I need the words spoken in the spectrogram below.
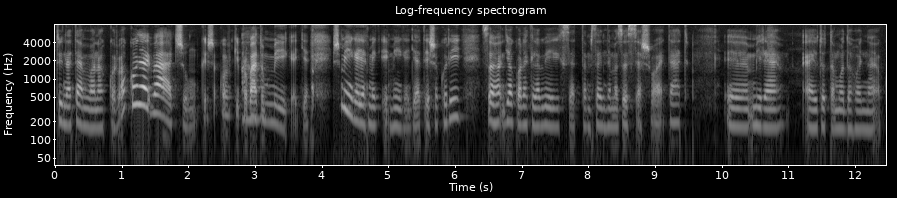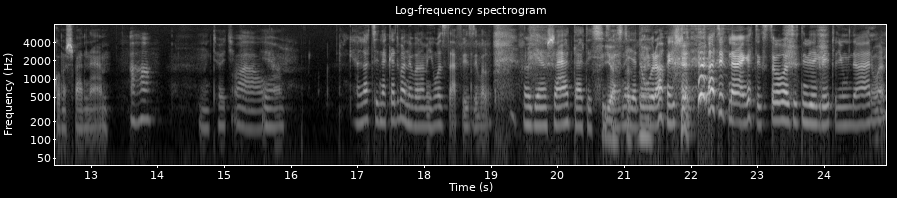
tünetem van, akkor, akkor váltsunk, és akkor kipróbáltunk Aha. még egyet, és még egyet, még, még egyet, és akkor így, szóval gyakorlatilag végig szedtem szerintem az összes fajtát, mire eljutottam oda, hogy na, akkor most már nem. Aha. Úgyhogy, wow. ja. Igen, Laci, neked van-e valami hozzáfűzni való? Ugye most eltelt egy 14 óra, és Lacit nem engedtük szóhoz jutni, végre itt vagyunk de hárman.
